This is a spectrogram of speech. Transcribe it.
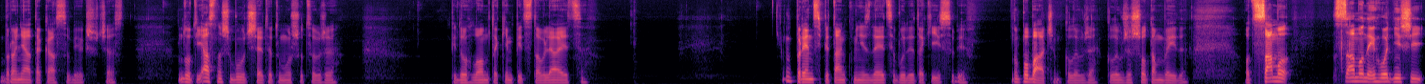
броня така собі, якщо чесно. Ну, тут ясно, що будуть шити, тому що це вже під углом таким підставляється. Ну, в принципі, танк, мені здається, буде такий собі. Ну, побачимо, коли вже, коли вже що там вийде. От само, само найгодніший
